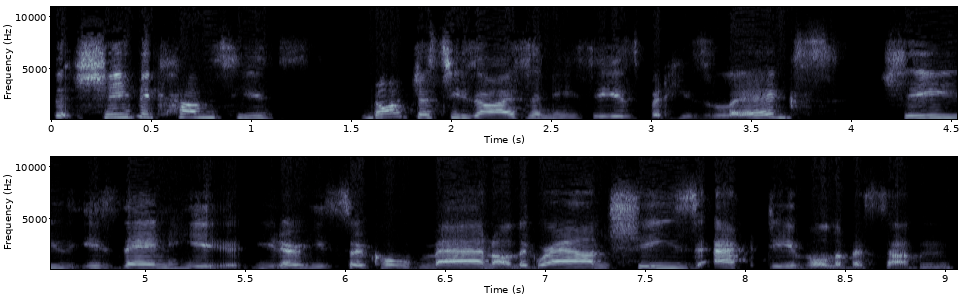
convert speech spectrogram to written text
that she becomes his not just his eyes and his ears but his legs. She is then he you know his so-called man on the ground. She's active all of a sudden.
